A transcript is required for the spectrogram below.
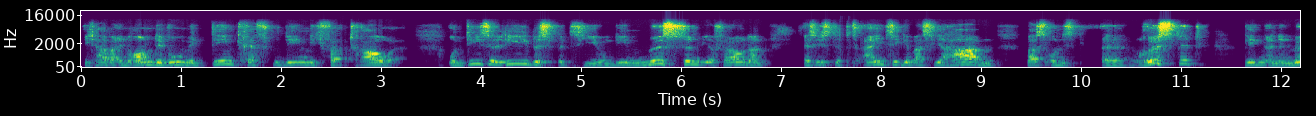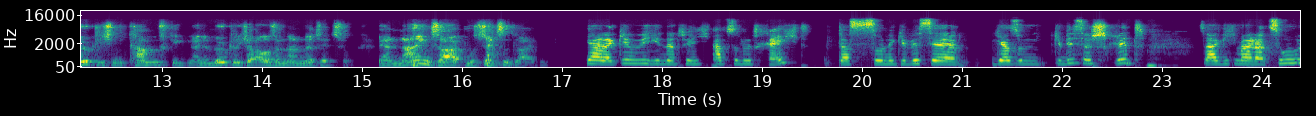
Ich habe ein Rendezvous mit den Kräften, denen ich vertraue. Und diese Liebesbeziehung, die müssen wir fördern. Es ist das Einzige, was wir haben, was uns äh, rüstet gegen einen möglichen Kampf, gegen eine mögliche Auseinandersetzung. Wer Nein sagt, muss sitzen bleiben. Ja, da geben wir Ihnen natürlich absolut recht, dass so eine gewisse, ja, so ein gewisser Schritt, sage ich mal, dazu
